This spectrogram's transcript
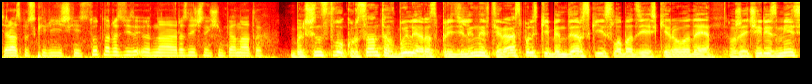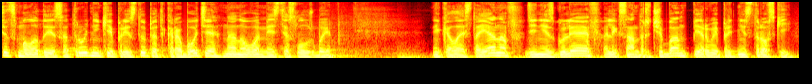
Тираспольский юридический институт на, разли... на различных чемпионатах. Большинство курсантов были распределены в Тираспольский, Бендерский и Слободзейский РОВД. Уже через месяц молодые сотрудники приступят к работе на новом месте службы. Николай Стоянов, Денис Гуляев, Александр Чебан, Первый Приднестровский.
